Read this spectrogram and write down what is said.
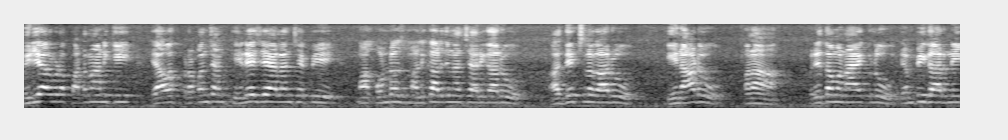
మిర్యాల కూడా పట్టణానికి యావత్ ప్రపంచానికి తెలియజేయాలని చెప్పి మా కొండోజు మల్లికార్జునాచారి గారు అధ్యక్షుల గారు ఈనాడు మన ప్రీతమ నాయకులు ఎంపీ గారిని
